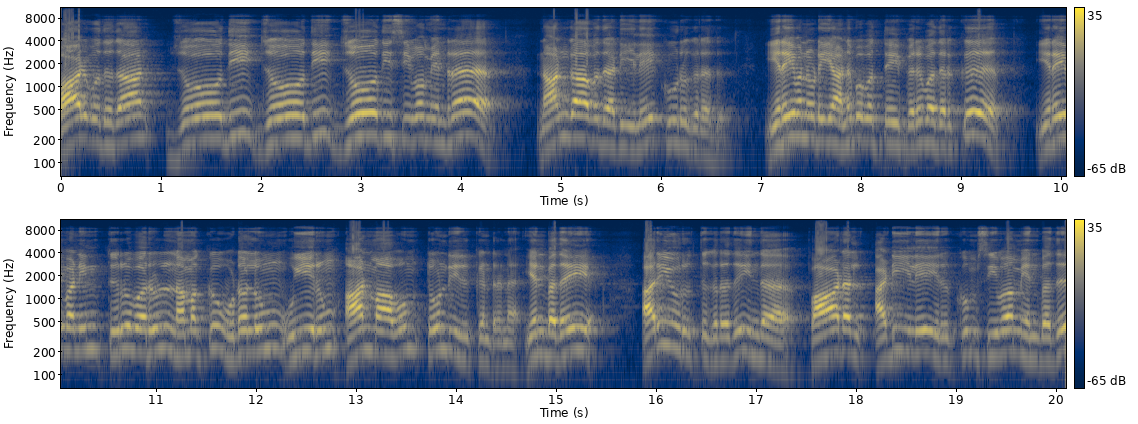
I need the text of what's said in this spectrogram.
வாழ்வதுதான் ஜோதி ஜோதி ஜோதி சிவம் என்ற நான்காவது அடியிலே கூறுகிறது. இறைவனுடைய அனுபவத்தை பெறுவதற்கு இறைவனின் திருவருள் நமக்கு உடலும் உயிரும் ஆன்மாவும் தோன்றியிருக்கின்றன என்பதை அறிவுறுத்துகிறது. இந்த பாடல் அடியிலே இருக்கும் சிவம் என்பது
